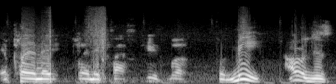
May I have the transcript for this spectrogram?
and playing their playing their classic hits. But for me, I was just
